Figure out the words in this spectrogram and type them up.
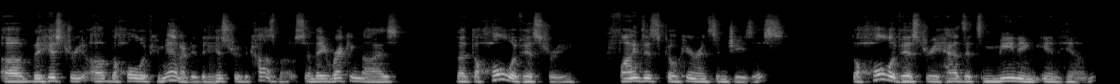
of the history of the whole of humanity, the history of the cosmos. And they recognize that the whole of history finds its coherence in Jesus. The whole of history has its meaning in him.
